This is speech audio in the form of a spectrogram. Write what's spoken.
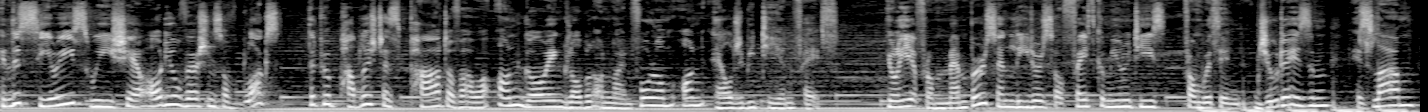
In this series, we share audio versions of blogs that were published as part of our ongoing global online forum on LGBT and faith. You'll hear from members and leaders of faith communities from within Judaism, Islam,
